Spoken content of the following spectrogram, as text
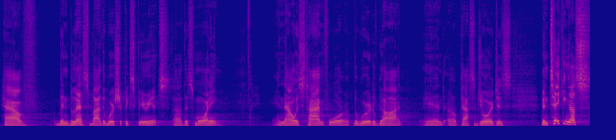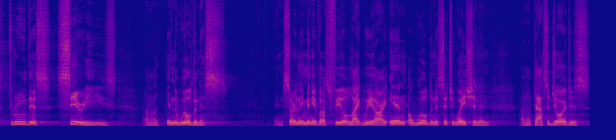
have been blessed by the worship experience uh, this morning. And now it's time for the Word of God. And uh, Pastor George has been taking us through this series uh, in the wilderness. And certainly many of us feel like we are in a wilderness situation. And uh, Pastor George has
